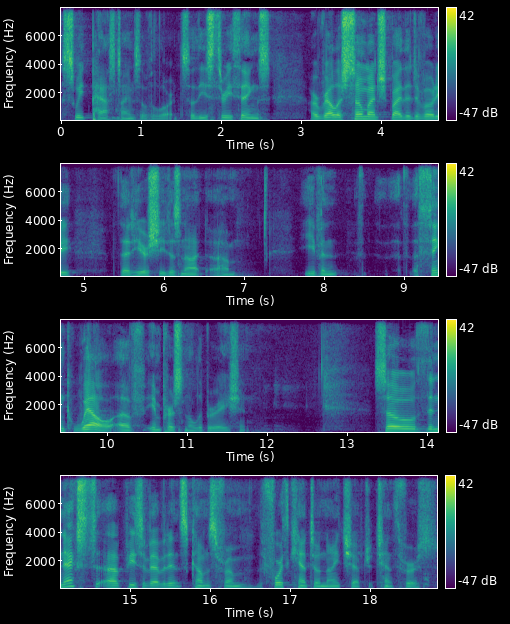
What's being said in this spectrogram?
sweet pastimes of the Lord. So these three things are relished so much by the devotee that he or she does not um, even think well of impersonal liberation. So the next uh, piece of evidence comes from the fourth canto, ninth chapter, tenth verse.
